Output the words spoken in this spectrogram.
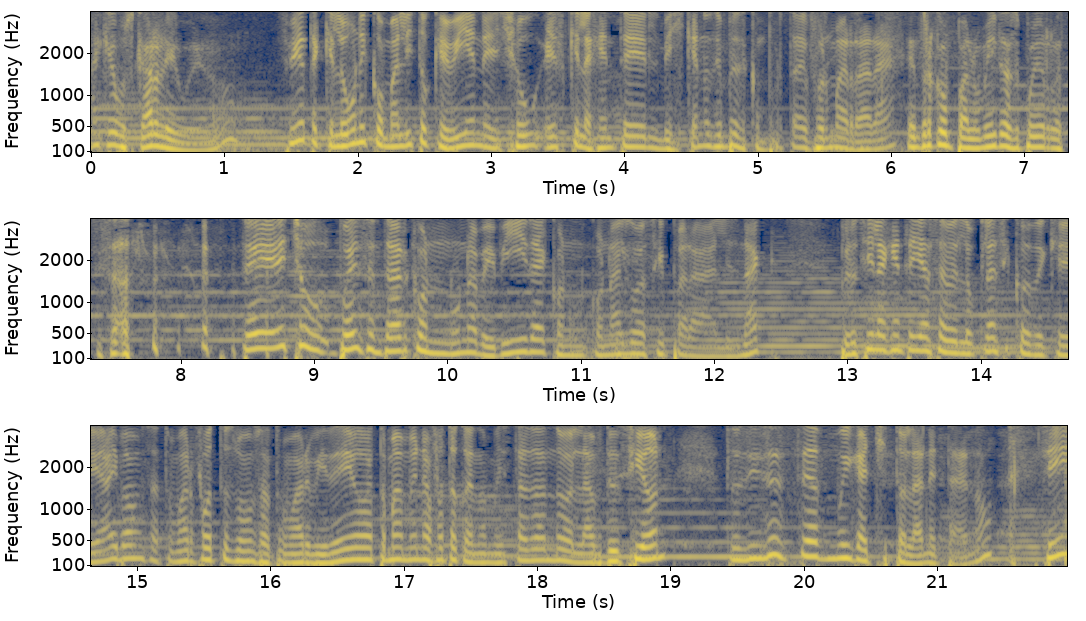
hay que buscarle, güey, ¿no? Fíjate que lo único malito que vi en el show es que la gente, el mexicano siempre se comporta de forma rara. Entró con palomitas y pollo rostizado. De hecho, puedes entrar con una bebida, con, con algo así para el snack. Pero sí, la gente ya sabe lo clásico de que, ay, vamos a tomar fotos, vamos a tomar video, tómame una foto cuando me está dando la abducción. Entonces dices, este es muy gachito, la neta, ¿no? Sí,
